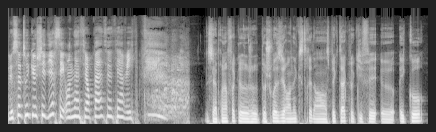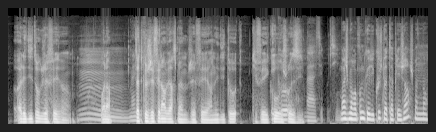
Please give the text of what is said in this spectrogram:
Le seul truc que je sais dire, c'est on n'assure pas ce service. C'est la première fois que je peux choisir un extrait d'un spectacle qui fait euh, écho à l'édito que j'ai fait. euh. Voilà. Peut-être que j'ai fait l'inverse même. J'ai fait un édito qui fait écho, Écho. choisi. Bah, c'est possible. Moi, je me rends compte que du coup, je dois t'appeler Georges maintenant.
